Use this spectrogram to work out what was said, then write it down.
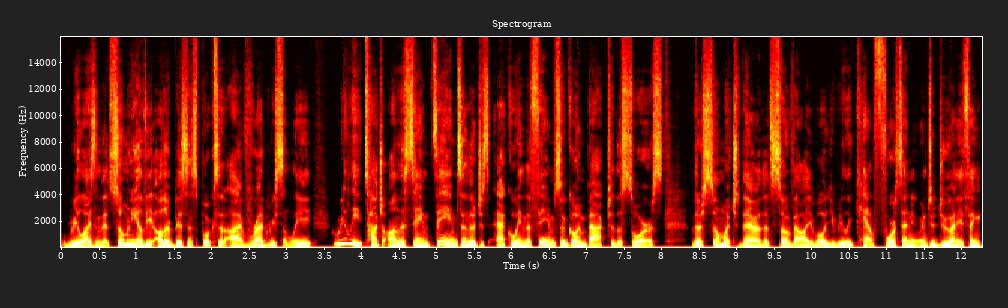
realizing that so many of the other business books that I've read recently really touch on the same themes and they're just echoing the themes. So going back to the source, there's so much there that's so valuable. You really can't force anyone to do anything.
